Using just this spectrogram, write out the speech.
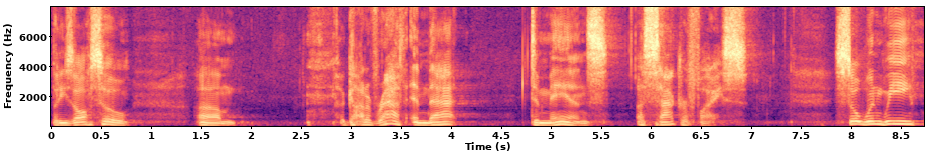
but He's also um, a God of wrath, and that demands a sacrifice. So when we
